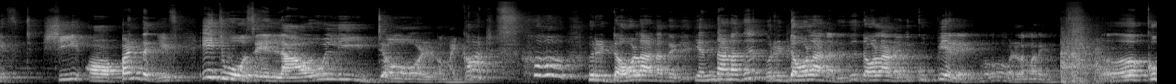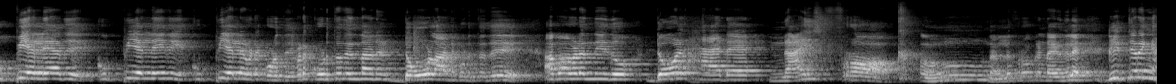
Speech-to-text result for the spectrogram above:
gift she open the gift it was a lovely doll my god ഒരു ഡോൾ ഡോളാണത്. എന്താണത്? ഒരു ഡോൾ ഡോളാണത്. ഇത് ഡോൾ ആണോ ഇത് കുപ്പിയല്ലേ? ഓ വെള്ളം മറിയുന്നു ഓ കുപ്പിയല്ലേ അത്? കുപ്പിയല്ലേ ഇത്? കുപ്പിയല്ല ഇവിടെ കൊടുത്തത്. ഇവിടെ കൊടുത്തത് എന്താണ്? ആണ് കൊടുത്തത്. അപ്പൊ അവിടെ എന്ത് ചെയ്തു? Doll had a nice frock oh നല്ല ഫ്രോക്ക് ഉണ്ടായിരുന്നു അല്ലേ? Glittering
